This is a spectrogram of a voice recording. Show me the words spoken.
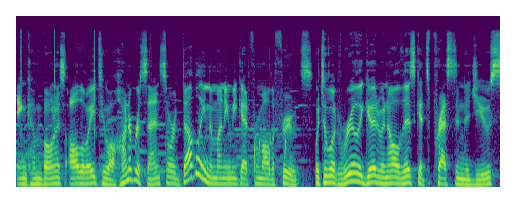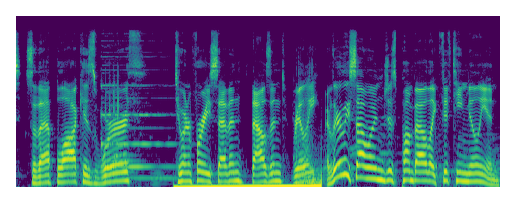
income bonus all the way to 100%, so we're doubling the money we get from all the fruits, which will look really good when all this gets pressed into juice. So that block is worth 247,000, really? I literally saw one just pump out like 15 million.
